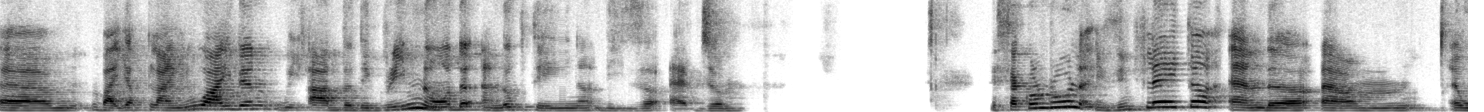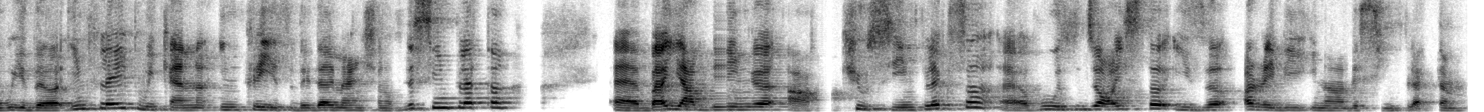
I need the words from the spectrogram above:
um, by applying widen, we add the green node and obtain this edge. The second rule is inflate, and uh, um, with inflate, we can increase the dimension of the simplet uh, by adding a Q simplex uh, whose joist is already in the simplet.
